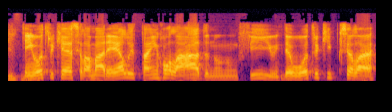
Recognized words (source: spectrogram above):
Uhum. Tem outro que é, sei lá, amarelo e está enrolado num, num, fio. Entendeu? Outro que, sei lá,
